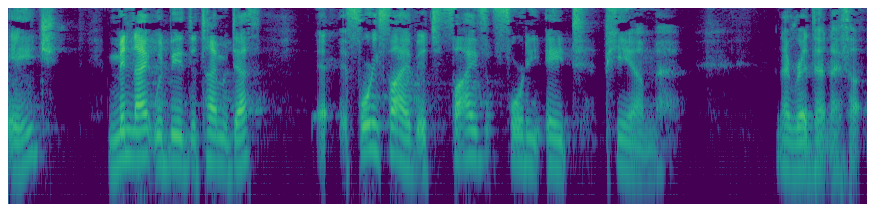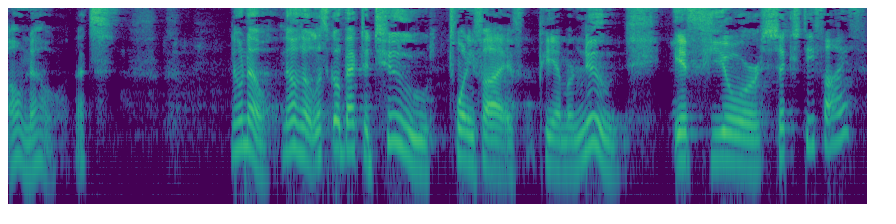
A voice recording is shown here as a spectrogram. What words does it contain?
age, midnight would be the time of death. 45, it's 5.48 p.m. And I read that and I thought, oh no, that's, no, no, no, no, let's go back to 2.25 p.m. or noon. If you're 65,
